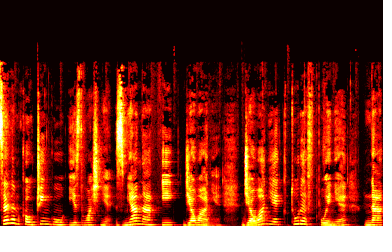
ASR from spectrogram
Celem coachingu jest właśnie zmiana i działanie. Działanie, które wpłynie na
